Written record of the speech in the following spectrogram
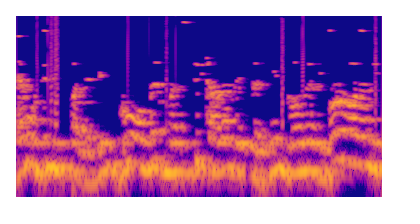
הם עומדים מתפללים, והוא עומד מצדיק עליו את הדין ואומר ריבון העולמי,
